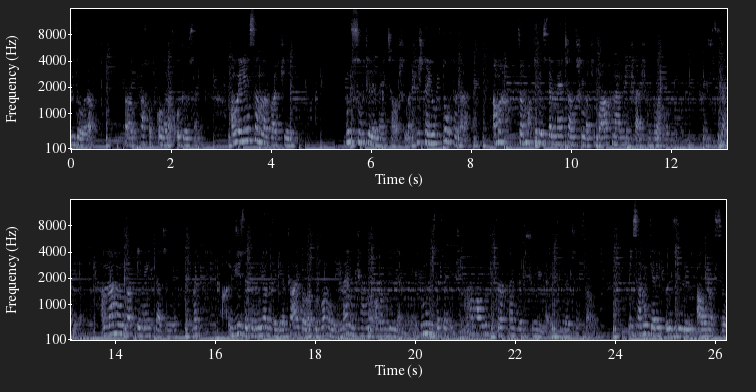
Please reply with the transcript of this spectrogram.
video olaraq, paxotka olaraq o görsənir. Amma elə insanlar var ki, bunu sübut eləməyə çalışırlar. Heç nə yoxdur ortada. Amma cəmaata göstərməyə çalışırlar ki, bax mənim yaşayışım qlavurludur. Amma mənim onu da deməyə ehtiyacım yoxdur. Mən 100 dəfə, milyon dəfə deyirəm ki, ay bala, qurban olum, mən imkanlı adam deyiləm. Bunu 100 dəfə demişəm. Amma halbuki qıraqdan belə düşünmürlər. Özümdə çox sağ olun. İnsanın gərək özü, aurası,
